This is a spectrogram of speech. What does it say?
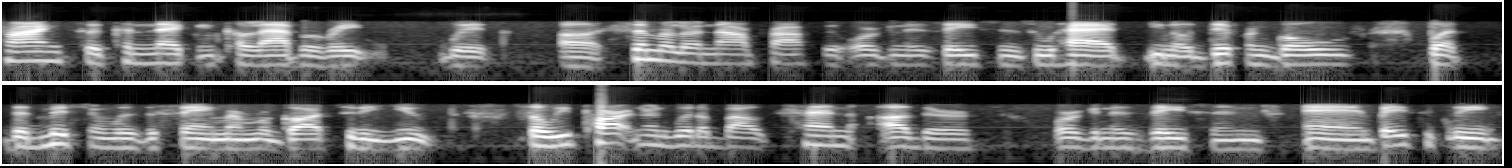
trying to connect and collaborate with uh, similar nonprofit organizations who had, you know, different goals, but the mission was the same in regard to the youth. So we partnered with about 10 other organizations, and basically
